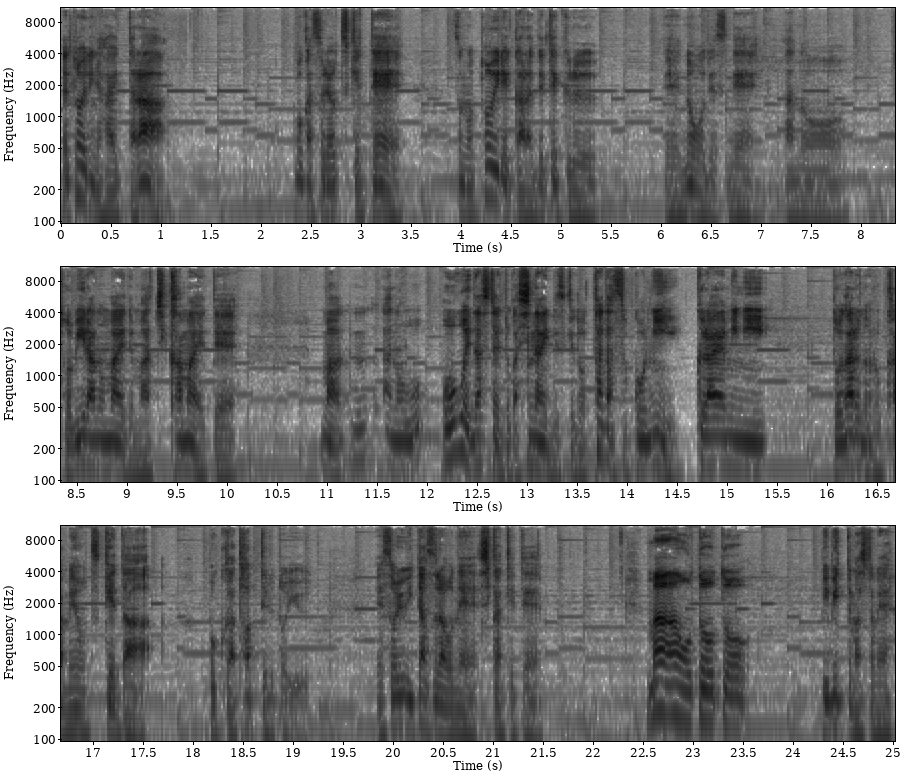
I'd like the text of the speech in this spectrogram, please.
で、トイレに入ったら、僕はそれをつけて、そのトイレから出てくるのをですね、あの扉の前で待ち構えて、まあ、あの、大声出したりとかしないんですけど、ただそこに暗闇にドナルドの仮面をつけた僕が立ってるという、えそういういたずらをね、仕掛けて、まあ、弟、ビビってましたね。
